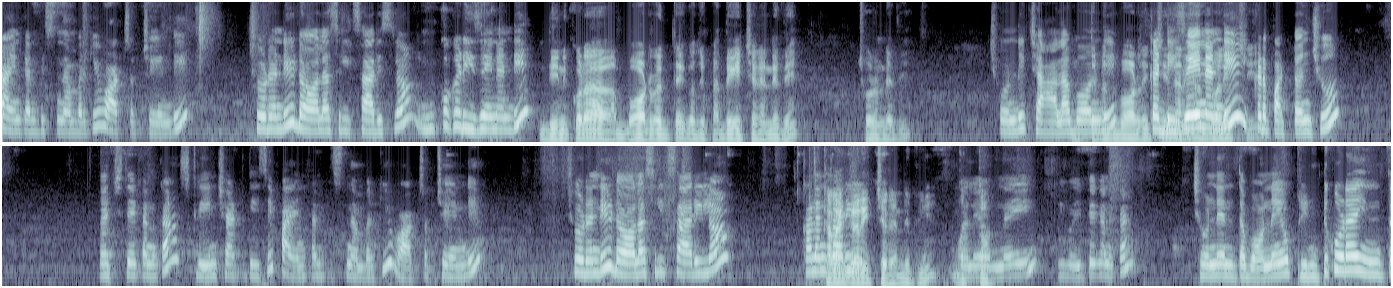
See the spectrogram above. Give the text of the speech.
పైన కనిపిస్తున్న నెంబర్కి వాట్సాప్ చేయండి. చూడండి డోలా సిల్క్ శారీస్లో ఇంకొక డిజైన్ అండి. దీనికి కూడా బార్డర్ అయితే కొంచెం పెద్దగా ఇచ్చాడండి ఇది. చూడండి ఇది. చూడండి చాలా బాగుంది. ఇక్కడ డిజైన్ అండి. ఇక్కడ పట్టొంచు నచ్చితే కనుక స్క్రీన్ షాట్ తీసి పైన కనిపిస్తున్న నెంబర్కి వాట్సాప్ చేయండి. చూడండి డోలా సిల్క్ శారీలో కలంకారీ ఇది. మొత్తం. ఉన్నాయి. ఇవైతే కనుక చూడండి ఎంత బాగున్నాయో. ప్రింట్ కూడా ఇంత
